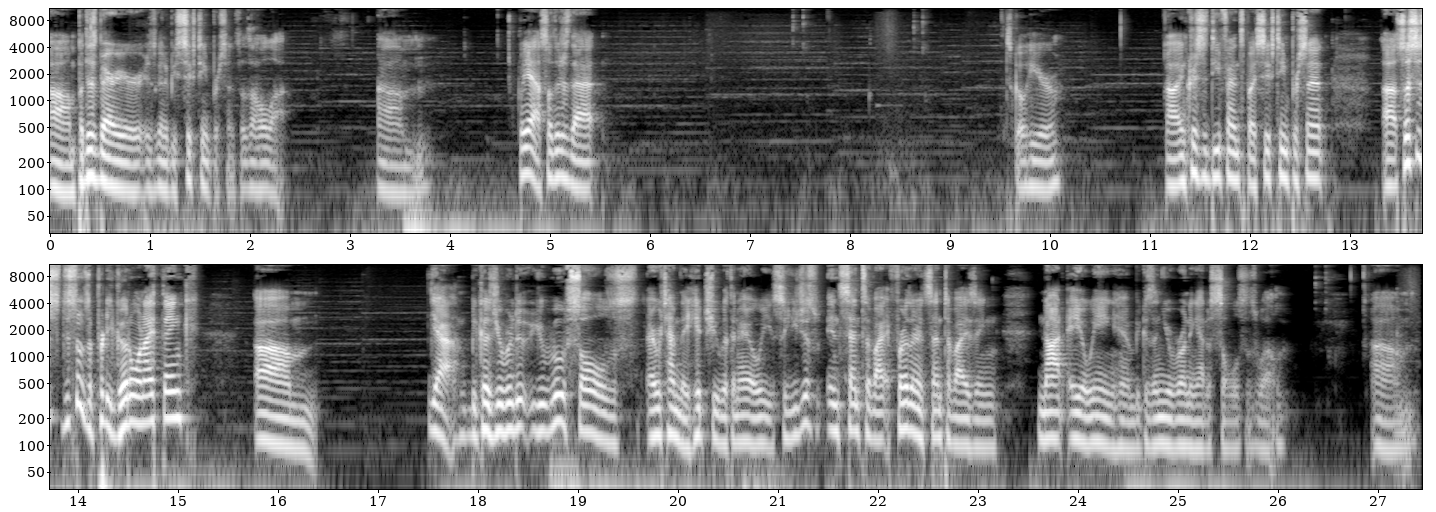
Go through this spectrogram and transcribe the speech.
Um, but this barrier is gonna be 16 percent, so that's a whole lot. Um, but yeah, so there's that. Let's go here. Uh, increases defense by 16 percent. Uh, so this is, this one's a pretty good one, I think. Um, yeah, because you you remove souls every time they hit you with an AOE, so you just incentivize further incentivizing not AOEing him because then you're running out of souls as well. Um,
